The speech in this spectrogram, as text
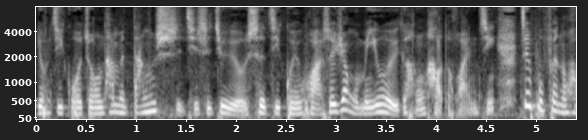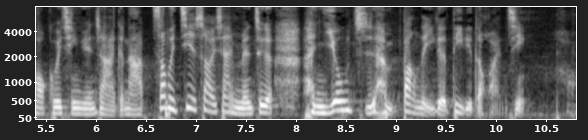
永吉国中他们当时其实就有设计规划。所以让我们拥有一个很好的环境。这部分的话，我可以请园长来跟大家稍微介绍一下你们这个很优质、很棒的一个地理的环境。好，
